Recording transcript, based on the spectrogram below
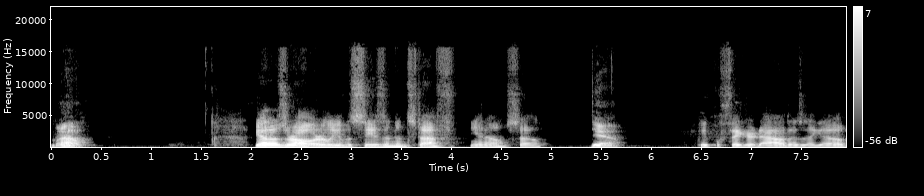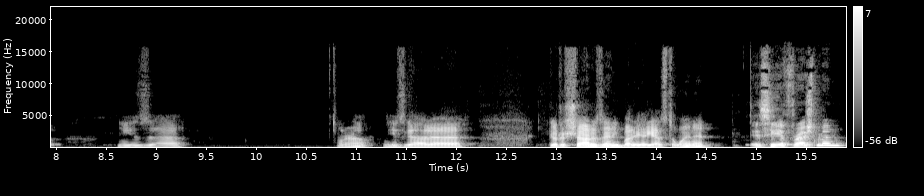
wow, yeah, those are all early in the season and stuff, you know, so yeah, people figure it out as they go. He's uh I don't know. He's got a good a shot as anybody, I guess, to win it. is he a freshman?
